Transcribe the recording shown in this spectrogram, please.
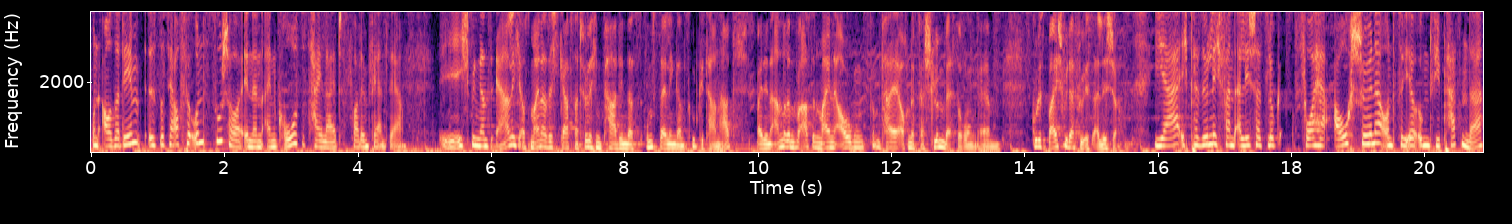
Und außerdem ist es ja auch für uns ZuschauerInnen ein großes Highlight vor dem Fernseher. Ich bin ganz ehrlich, aus meiner Sicht gab es natürlich ein paar, denen das Umstyling ganz gut getan hat. Bei den anderen war es in meinen Augen zum Teil auch eine Verschlimmbesserung. Ähm, gutes Beispiel dafür ist Alicia. Ja, ich persönlich fand Alicias Look vorher auch schöner und zu ihr irgendwie passender.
